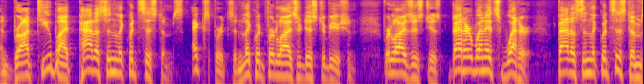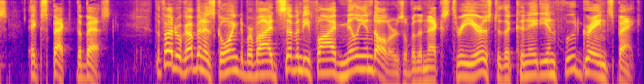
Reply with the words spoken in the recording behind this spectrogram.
and brought to you by Pattison Liquid Systems, experts in liquid fertilizer distribution. Fertilizer's just better when it's wetter. Pattison Liquid Systems, expect the best. The federal government is going to provide $75 million over the next three years to the Canadian Food Grains Bank.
